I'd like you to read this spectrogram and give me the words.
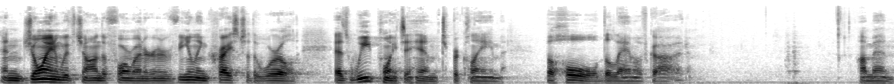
and join with John the Forerunner in revealing Christ to the world as we point to him to proclaim, Behold the Lamb of God. Amen.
